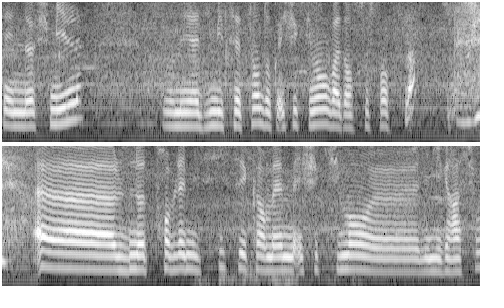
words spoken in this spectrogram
c'est 9000. On est à 10 700, donc effectivement, on va dans ce sens-là. Euh, notre problème ici, c'est quand même effectivement euh, l'immigration.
